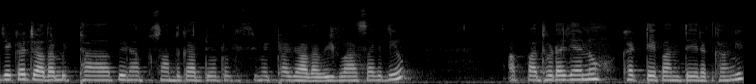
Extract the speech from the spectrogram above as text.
ਜੇਕਰ ਜ਼ਿਆਦਾ ਮਿੱਠਾ ਪੀਣਾ ਪਸੰਦ ਕਰਦੇ ਹੋ ਤਾਂ ਤੁਸੀਂ ਮਿੱਠਾ ਜ਼ਿਆਦਾ ਵੀ ਪਾ ਸਕਦੇ ਹੋ। ਆਪਾਂ ਥੋੜਾ ਜਿਹਾ ਇਹਨੂੰ ਖੱਟੇਪਨ ਤੇ ਰੱਖਾਂਗੇ।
